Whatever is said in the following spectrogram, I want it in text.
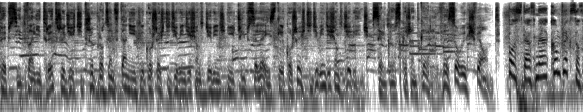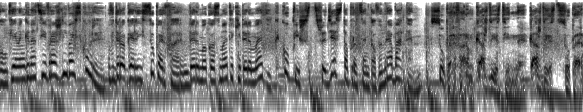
Pepsi 2 litry 33% taniej tylko 6,99 i chipsy Lay's tylko 6,99. Selgros Kaszantkery. Wesołych świąt. Postaw na kompleksową pielęgnację wrażliwej skóry. W drogerii Superfarm Dermokosmetyki Dermedic kupisz z 30% rabatem. Superfarm. Każdy jest inny. Każdy jest super.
